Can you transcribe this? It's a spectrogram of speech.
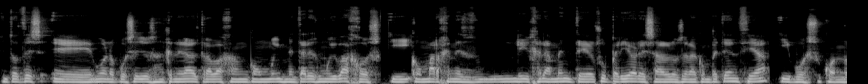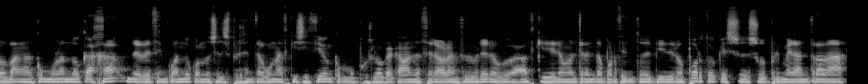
Entonces, eh, bueno, pues ellos en general trabajan con inventarios muy bajos y con márgenes ligeramente superiores a los de la competencia y pues cuando van acumulando caja, de vez en cuando cuando se les presenta alguna adquisición, como pues lo que acaban de hacer ahora en febrero, adquirieron el 30% de Vidro Porto, que es su primera entrada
